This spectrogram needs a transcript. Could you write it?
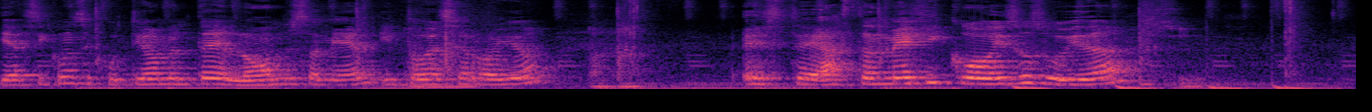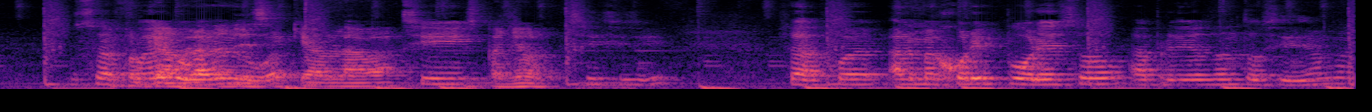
y así consecutivamente en Londres también, y todo ese rollo. Ajá, Este, hasta en México hizo su vida, sí. o sea, fue de lugar en lugar. que hablaba Sí, español. sí, sí, sí. O sea, fue, a lo mejor y por eso aprendió tantos idiomas.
